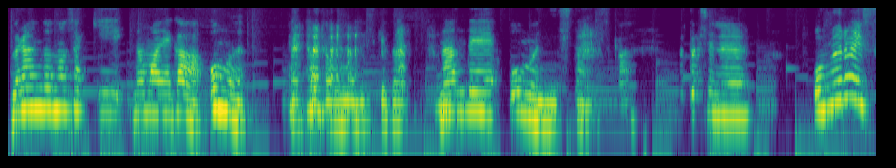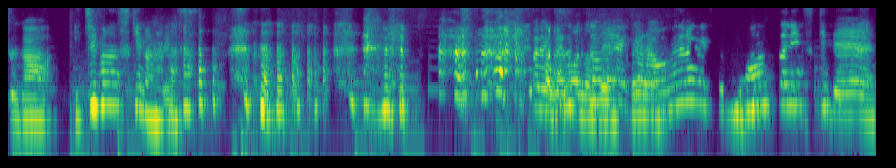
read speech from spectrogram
ブランドの先、名前がオムだったと思うんですけど、なんでオムにしたんですか？私ねオムライスが一番好きなんです。ずっと前からうんオムライスが本当に好きで、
